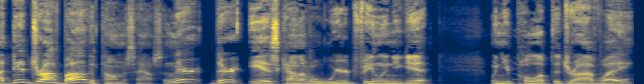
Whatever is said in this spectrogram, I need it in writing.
I did drive by the Thomas House, and there there is kind of a weird feeling you get when you pull up the driveway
